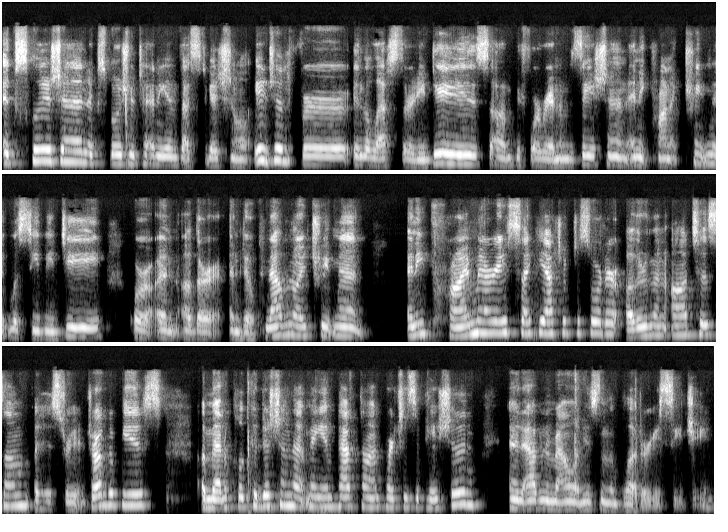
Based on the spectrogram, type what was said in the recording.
Exclusion, exposure to any investigational agent for in the last 30 days um, before randomization, any chronic treatment with CBD or another endocannabinoid treatment, any primary psychiatric disorder other than autism, a history of drug abuse, a medical condition that may impact on participation, and abnormalities in the blood or ECG.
